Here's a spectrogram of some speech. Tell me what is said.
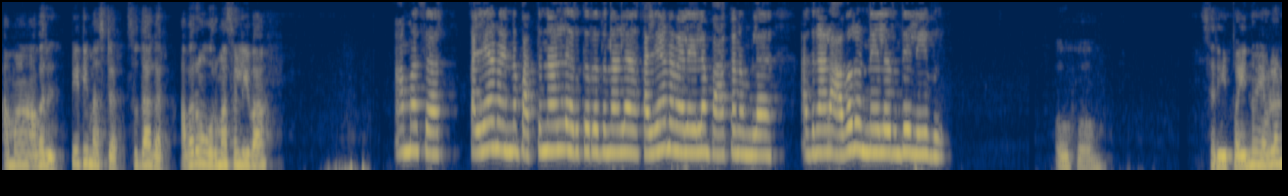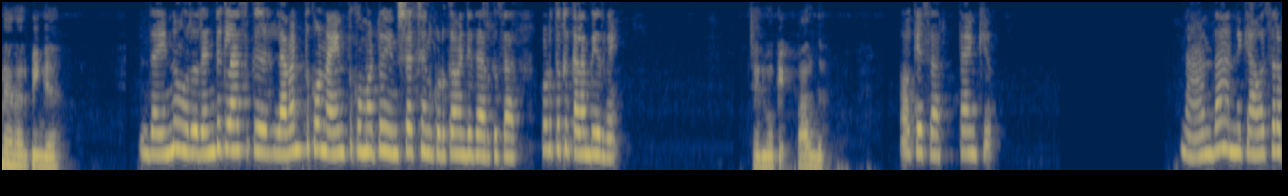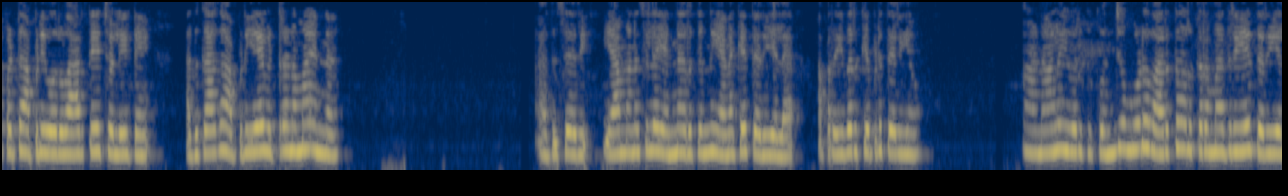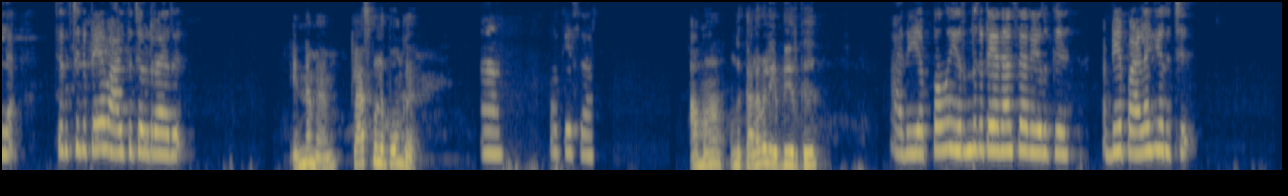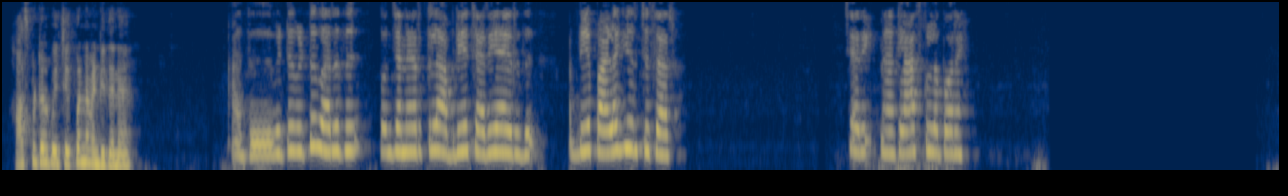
ஆமா அவரு பிடி மாஸ்டர் சுதாகர். அவரும் ஒரு மாசம் லீவா ஆமா சார். கல்யாணம் இன்னும் பத்து நாள்ல இருக்கிறதுனால கல்யாண வேலையெல்லாம் பார்க்கணும்ல. அதனால அவர் இன்னையில இருந்தே லீவு ஓஹோ. சரி இப்போ இன்னும் எவ்வளவு நேரம் இருப்பீங்க? இந்த இன்னும் ஒரு ரெண்டு கிளாஸுக்கு லெவன்த்துக்கும் நைன்த்துக்கும் மட்டும் இன்ஸ்ட்ரக்ஷன் கொடுக்க வேண்டியதா இருக்கு சார் கொடுத்துட்டு கிளம்பிடுவேன். சரி ஓகே பாருங்க. ஓகே சார் தேங்க்யூ நான் தான் அன்னைக்கு அவசரப்பட்டு அப்படி ஒரு வார்த்தையை சொல்லிட்டேன். அதுக்காக அப்படியே விட்டுறணுமா என்ன? அது சரி. என் மனசுல என்ன இருக்குன்னு எனக்கே தெரியல. அப்புறம் இவருக்கு எப்படி தெரியும்? ஆனாலும் இவருக்கு கொஞ்சம் கூட வருத்தம் இருக்கிற மாதிரியே தெரியல. சிரிச்சுக்கிட்டே வாழ்த்து சொல்றாரு. என்ன மேம் கிளாஸ்க்குள்ள போங்க. ஆ ஓகே சார் ஆமா உங்க தலைவலி எப்படி இருக்கு? அது எப்பவும் இருந்துகிட்டே தான் சார் இருக்கு. அப்படியே பழகிருச்சு. ஹாஸ்பிட்டல் போய் செக் பண்ண வேண்டியதானே அது விட்டு விட்டு வருது. கொஞ்ச நேரத்துல அப்படியே சரியாயிருது. அப்படியே பழகிருச்சு சார் சரி நான் கிளாஸ்க்குள்ள போறேன்.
